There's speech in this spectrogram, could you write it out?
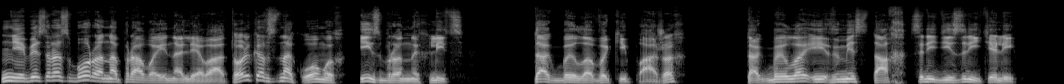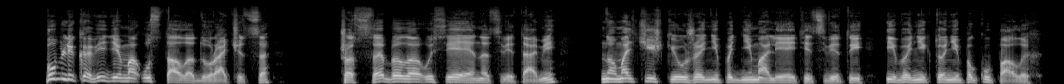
не без разбора направо и налево, а только в знакомых, избранных лиц. Так было в экипажах, так было и в местах среди зрителей. Публика, видимо, устала дурачиться. Шоссе было усеяно цветами, но мальчишки уже не поднимали эти цветы, ибо никто не покупал их.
